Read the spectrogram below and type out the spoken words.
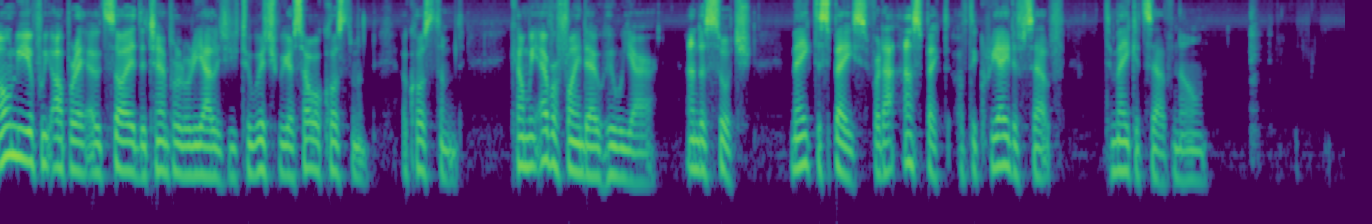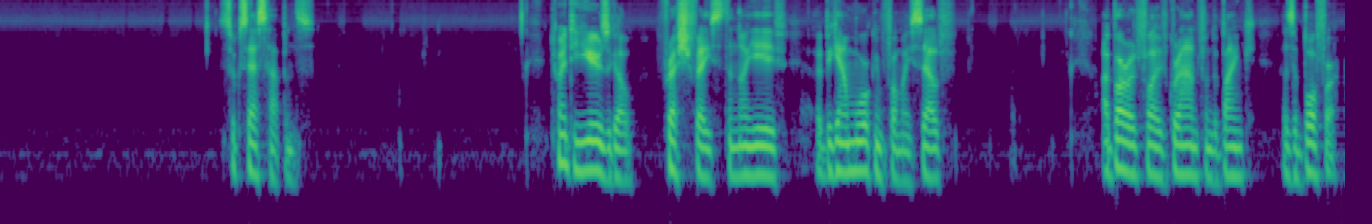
Only if we operate outside the temporal reality to which we are so accustomed, accustomed can we ever find out who we are, and as such, make the space for that aspect of the creative self to make itself known. Success happens. Twenty years ago, fresh faced and naive, I began working for myself I borrowed five grand from the bank as a buffer,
